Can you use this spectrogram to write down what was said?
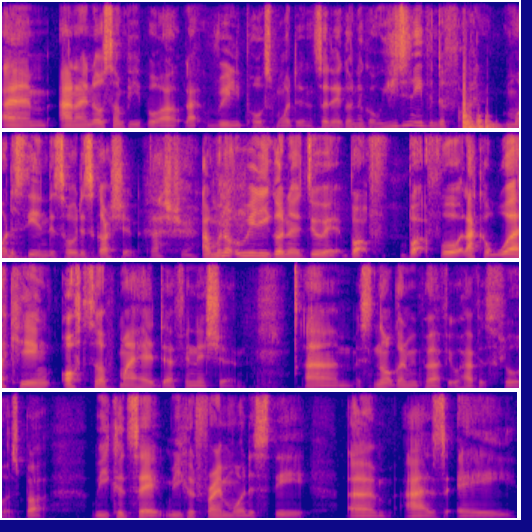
um, and I know some people are like really postmodern, so they're gonna go, "You didn't even define modesty in this whole discussion." That's true. and we're not really gonna do it. But f- but for like a working off the top of my head definition, um, it's not gonna be perfect. We'll have its flaws, but we could say we could frame modesty um, as a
